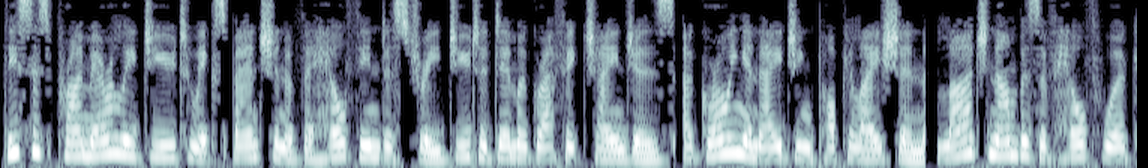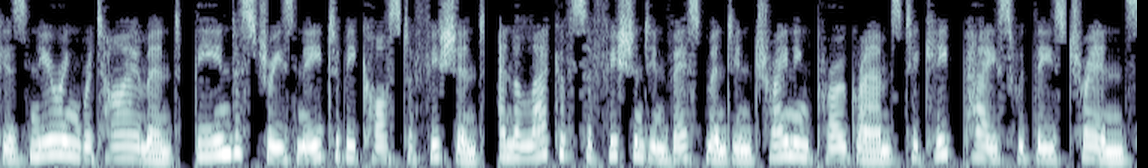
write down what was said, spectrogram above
This is primarily due to expansion of the health industry due to demographic changes a growing and aging population, large numbers of health workers nearing retirement, the industry's need to be cost-efficient, and a lack of sufficient investment in training programs to keep pace with these trends.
